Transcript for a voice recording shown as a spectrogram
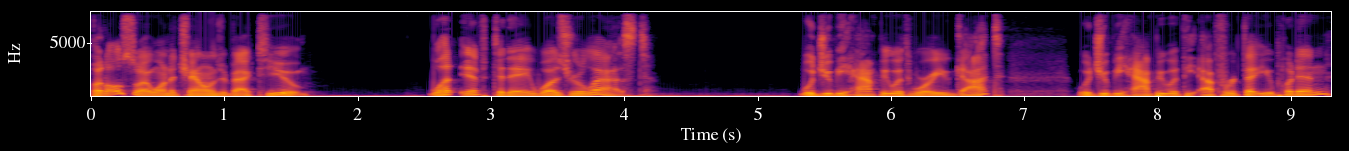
But also, I want to challenge it back to you. What if today was your last? Would you be happy with where you got? Would you be happy with the effort that you put in?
